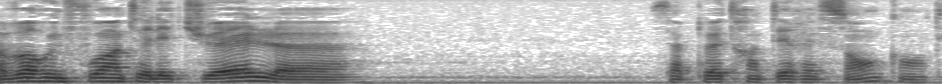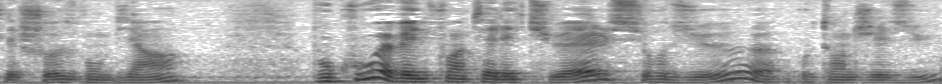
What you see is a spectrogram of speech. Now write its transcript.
Avoir une foi intellectuelle, euh, ça peut être intéressant quand les choses vont bien. Beaucoup avaient une foi intellectuelle sur Dieu euh, au temps de Jésus,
